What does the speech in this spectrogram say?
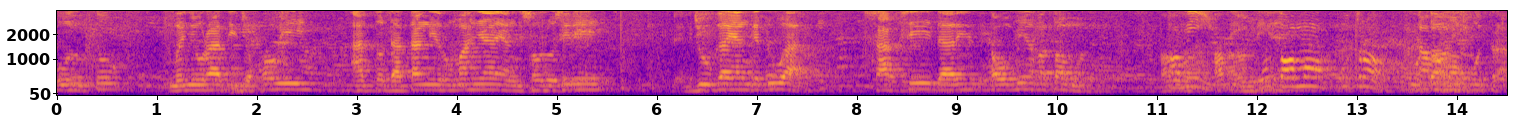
untuk menyurati Jokowi atau datangi rumahnya yang di Solo sini. Juga yang kedua, saksi dari Tommy apa Tomo? Tommy, Tommy. Utomo Putro, Utomo Putra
